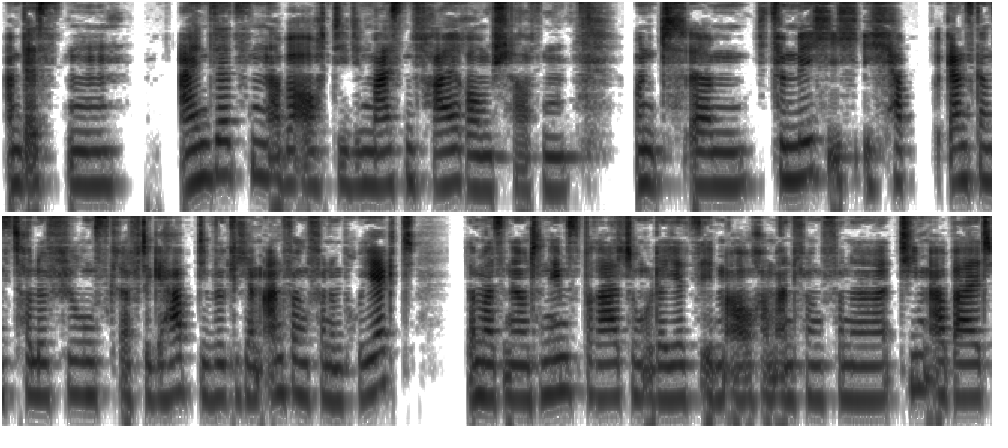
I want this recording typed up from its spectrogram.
am besten einsetzen, aber auch die den meisten Freiraum schaffen. Und ähm, für mich, ich, ich habe ganz, ganz tolle Führungskräfte gehabt, die wirklich am Anfang von einem Projekt, damals in der Unternehmensberatung oder jetzt eben auch am Anfang von einer Teamarbeit,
